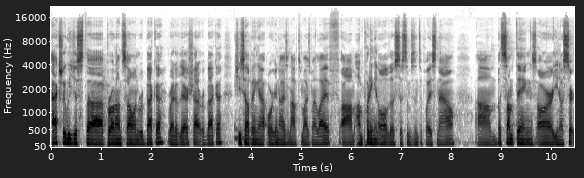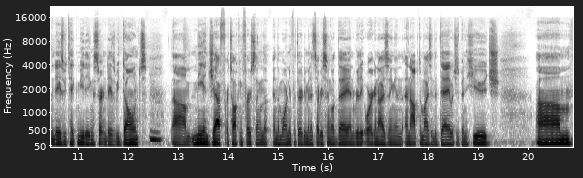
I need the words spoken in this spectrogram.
actually, we just uh, brought on someone, Rebecca, right over there. Shout out Rebecca. She's helping uh, organize and optimize my life. Um, I'm putting in all of those systems into place now. Um, but some things are, you know, certain days we take meetings, certain days we don't. Um, me and Jeff are talking first thing in the, in the morning for 30 minutes every single day and really organizing and, and optimizing the day, which has been huge. Um,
